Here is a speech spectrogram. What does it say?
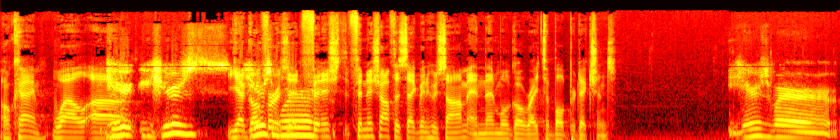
Okay. Well, uh, Here, here's yeah. Go here's first. where, Finish finish off the segment, Hussam, and then we'll go right to bold predictions. Here's where,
